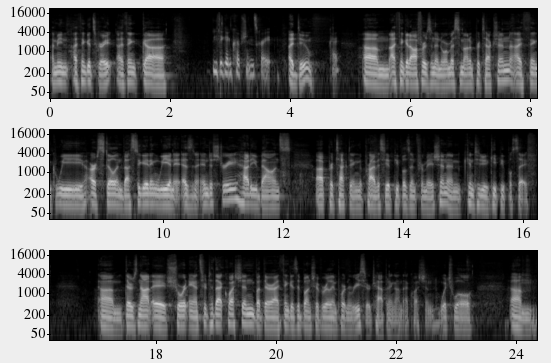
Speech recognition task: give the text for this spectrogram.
I mean, I think it's great. I think uh, You think encryption's great? I do. Okay. Um, I think it offers an enormous amount of protection. I think we are still investigating, we in, as an industry, how do you balance uh, protecting the privacy of people's information and continue to keep people safe? Um, there's not a short answer to that question, but there, I think, is a bunch of really important research happening on that question, which will um,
